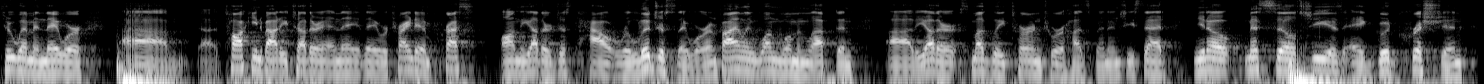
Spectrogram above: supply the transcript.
Two women, they were um, uh, talking about each other and they, they were trying to impress on the other just how religious they were. And finally, one woman left and uh, the other smugly turned to her husband and she said, You know, Miss Sills, she is a good Christian,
